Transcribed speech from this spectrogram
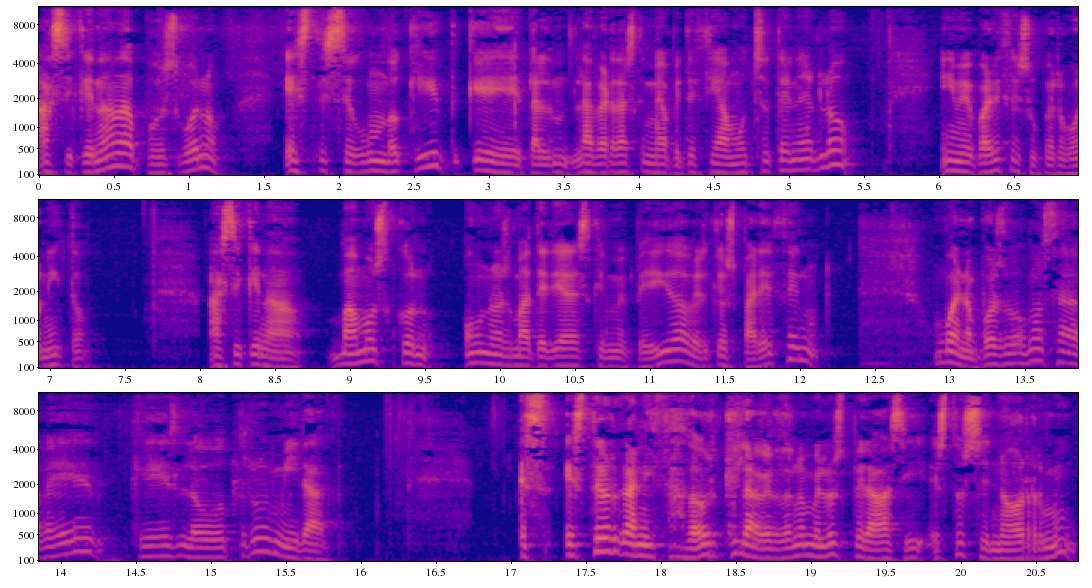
Así que nada, pues bueno, este segundo kit que la verdad es que me apetecía mucho tenerlo y me parece súper bonito. Así que nada, vamos con unos materiales que me he pedido, a ver qué os parecen. Bueno, pues vamos a ver qué es lo otro. Mirad, es este organizador que la verdad no me lo esperaba así. Esto es enorme,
